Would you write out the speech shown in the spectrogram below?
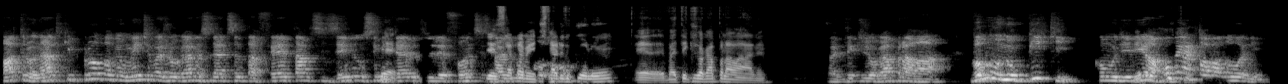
Patronato que provavelmente vai jogar na cidade de Santa Fé, estava se dizendo no cemitério é. dos elefantes. Exatamente, estádio do Colón. É, vai ter que jogar para lá, né? Vai ter que jogar para lá. Vamos no pique, como diria Roberto Avalone,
